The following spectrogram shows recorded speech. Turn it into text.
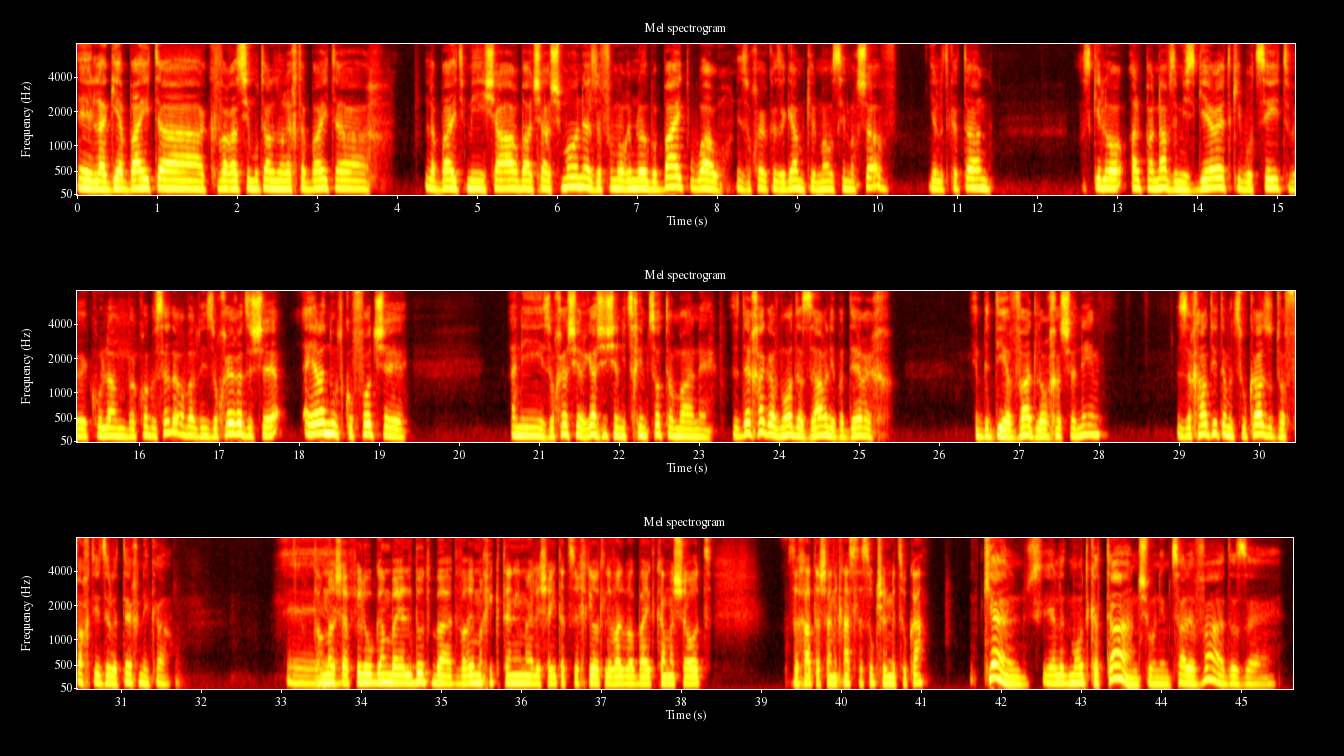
אה, להגיע הביתה, כבר אז שמותר לנו ללכת הביתה, לבית משעה 4 עד שעה 8, אז לפעמים ההורים לא היו בבית, וואו, אני זוכר כזה גם כן, מה עושים עכשיו? ילד קטן. אז כאילו על פניו זה מסגרת קיבוצית וכולם והכל בסדר, אבל אני זוכר את זה שהיה לנו תקופות שאני זוכר שהרגשתי שאני צריך למצוא את המענה. זה דרך אגב מאוד עזר לי בדרך, בדיעבד לאורך השנים. זכרתי את המצוקה הזאת והפכתי את זה לטכניקה. אתה אומר שאפילו גם בילדות בדברים הכי קטנים האלה שהיית צריך להיות לבד בבית כמה שעות זכרת שאתה נכנס לסוג של מצוקה? כן, ילד מאוד קטן שהוא נמצא לבד, אז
